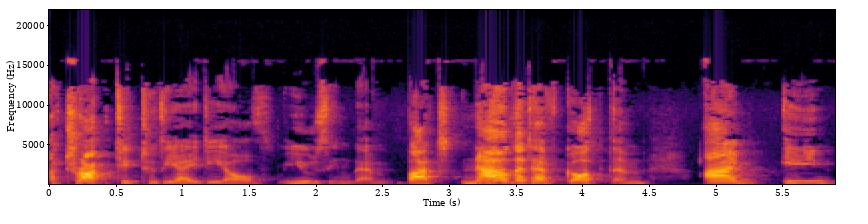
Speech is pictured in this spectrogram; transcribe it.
attracted to the idea of using them. But now that I've got them, I'm in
